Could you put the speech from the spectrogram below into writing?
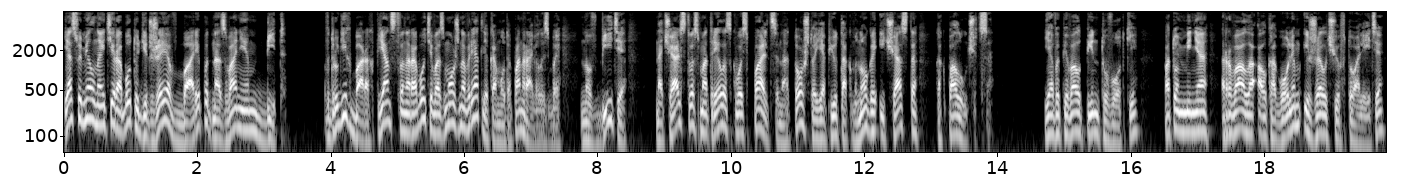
я сумел найти работу диджея в баре под названием «Бит». В других барах пьянство на работе, возможно, вряд ли кому-то понравилось бы, но в «Бите» начальство смотрело сквозь пальцы на то, что я пью так много и часто, как получится. Я выпивал пинту водки, потом меня рвало алкоголем и желчью в туалете,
